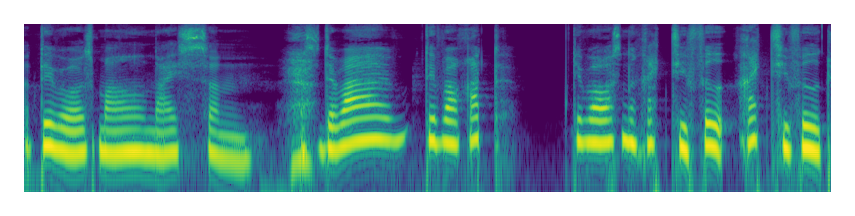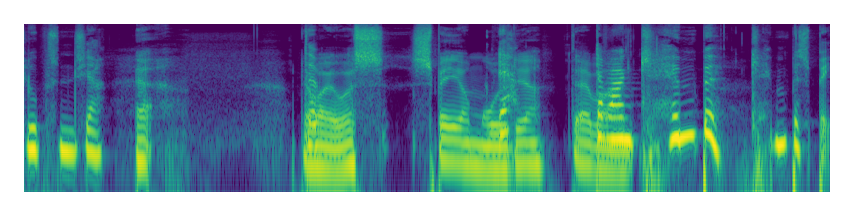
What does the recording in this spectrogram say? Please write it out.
og det var også meget nice sådan. Ja. Altså, det var, det var ret... Det var også en rigtig fed, rigtig fed klub, synes jeg. Der, Der- var jo også spa-område Ja, der. Der Der var en kæmpe, kæmpe spag.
